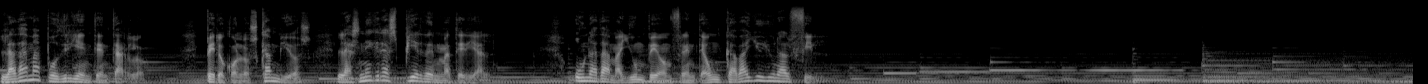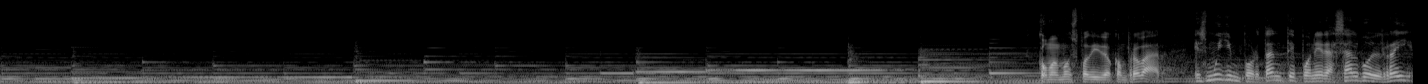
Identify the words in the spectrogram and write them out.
La dama podría intentarlo, pero con los cambios, las negras pierden material una dama y un peón frente a un caballo y un alfil. Como hemos podido comprobar, es muy importante poner a salvo el rey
